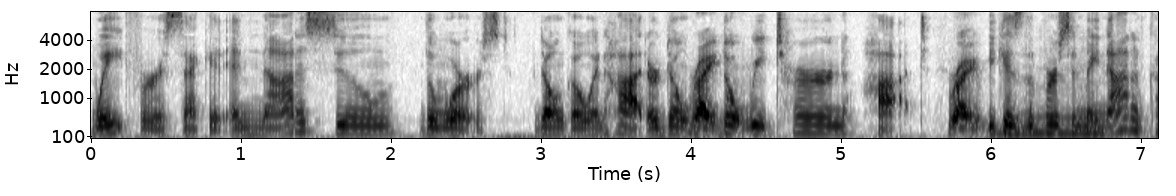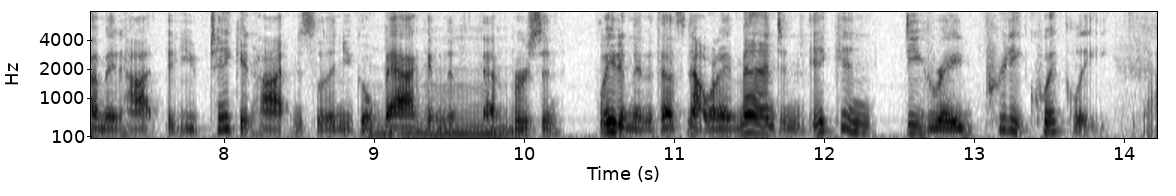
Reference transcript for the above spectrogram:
wait for a second and not assume the worst. Don't go in hot or don't right. don't return hot. Right. Because the person may mm-hmm. not have come in hot, but you take it hot and so then you go back and that mm-hmm. person, wait a minute, that's not what I meant and it can degrade pretty quickly. Yeah.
